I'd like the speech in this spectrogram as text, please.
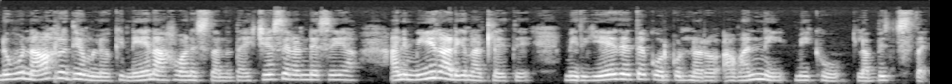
నువ్వు నా హృదయంలోకి నేను ఆహ్వానిస్తాను. దయచేసి రండేసయ్య అని మీరు అడిగినట్లయితే మీరు ఏదైతే కోరుకుంటున్నారో అవన్నీ మీకు లభిస్తాయి.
